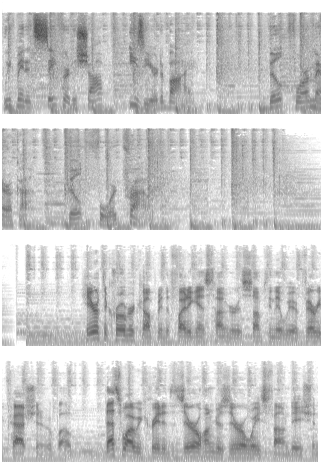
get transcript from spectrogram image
We've made it safer to shop, easier to buy. Built for America. Built Ford proud. Here at the Kroger Company, the fight against hunger is something that we are very passionate about. That's why we created the Zero Hunger Zero Waste Foundation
